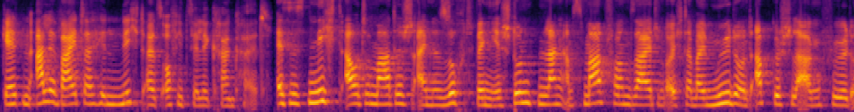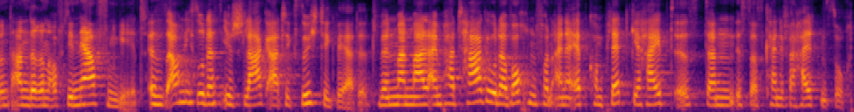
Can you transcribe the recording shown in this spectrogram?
gelten alle weiterhin nicht als offizielle Krankheit. Es ist nicht automatisch eine Sucht, wenn ihr stundenlang am Smartphone seid und euch dabei müde und abgeschlagen fühlt und anderen auf die Nerven geht. Es ist auch nicht so, dass ihr schlagartig süchtig werdet. Wenn man mal ein paar Tage oder Wochen von einer App komplett gehypt ist, dann ist das keine Verhaltenssucht.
